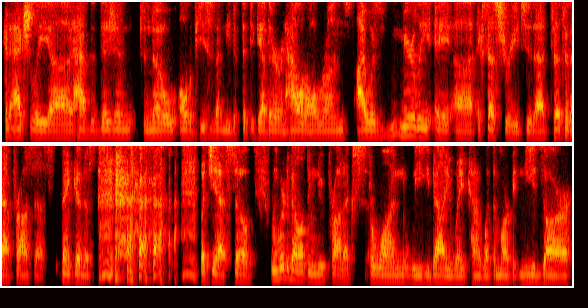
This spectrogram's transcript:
can actually uh, have the vision to know all the pieces that need to fit together and how it all runs. I was merely a uh, accessory to that to, to, that process. Thank goodness. but yes, so when we're developing new products, for one, we evaluate kind of what the market needs are.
